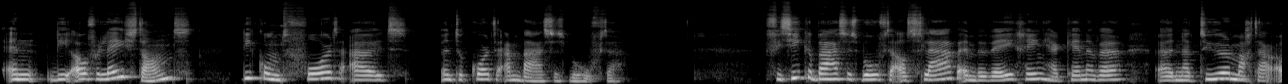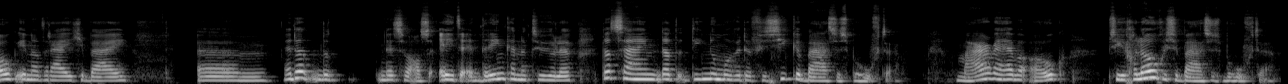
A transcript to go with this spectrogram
en die overleefstand, die komt voort uit een tekort aan basisbehoeften. Fysieke basisbehoeften als slaap en beweging herkennen we. Uh, natuur mag daar ook in dat rijtje bij. Dat, dat, net zoals eten en drinken natuurlijk, dat zijn, dat, die noemen we de fysieke basisbehoeften. Maar we hebben ook psychologische basisbehoeften.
